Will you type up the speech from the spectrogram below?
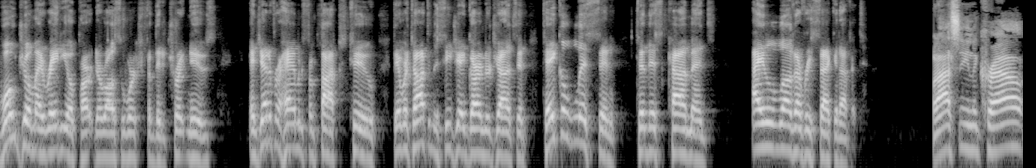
Wojo, my radio partner, also works for the Detroit News, and Jennifer Hammond from Fox 2. They were talking to CJ Gardner Johnson. Take a listen to this comment. I love every second of it. When I seen the crowd,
